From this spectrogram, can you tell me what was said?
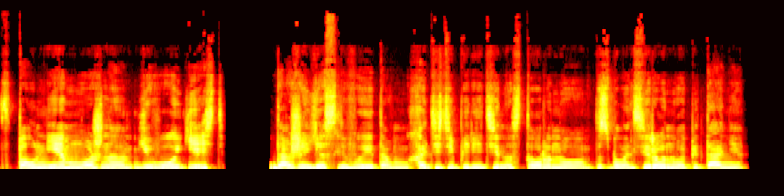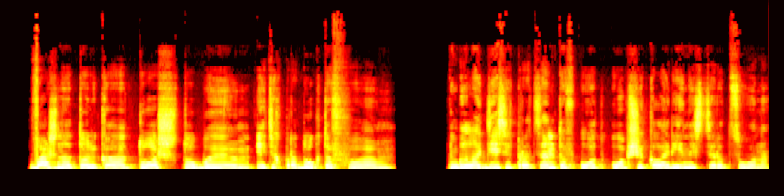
вполне можно его есть даже если вы там хотите перейти на сторону сбалансированного питания. Важно только то, чтобы этих продуктов э, было 10% от общей калорийности рациона.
